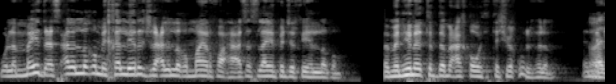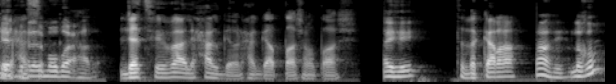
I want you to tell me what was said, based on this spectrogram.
ولما يدعس على اللغم يخلي رجله على اللغم ما يرفعها على أساس لا ينفجر فيه اللغم. فمن هنا تبدأ مع قوة التشويق بالفيلم. انه كيف. الموضوع هذا. جت في بالي حلقة من حلقات طاش 18 أي هي؟ تتذكرها؟ ما في. لغم؟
